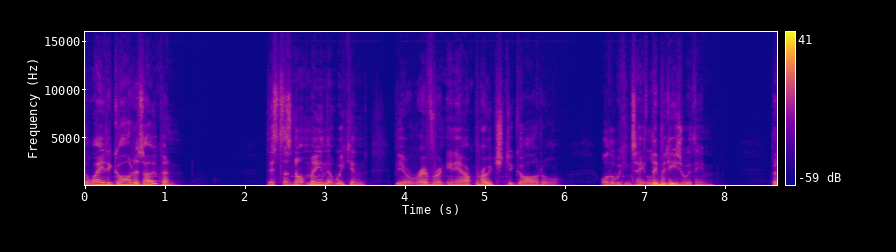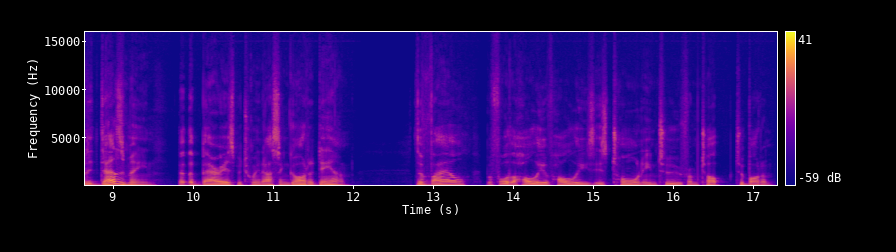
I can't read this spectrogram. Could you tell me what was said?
The way to God is open. This does not mean that we can be irreverent in our approach to God or, or that we can take liberties with Him, but it does mean that the barriers between us and God are down. The veil before the Holy of Holies is torn in two from top to bottom.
